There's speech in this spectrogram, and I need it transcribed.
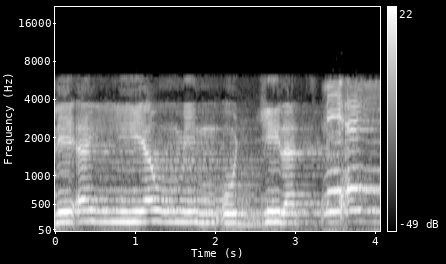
لأي يوم أجلت؟ لأي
